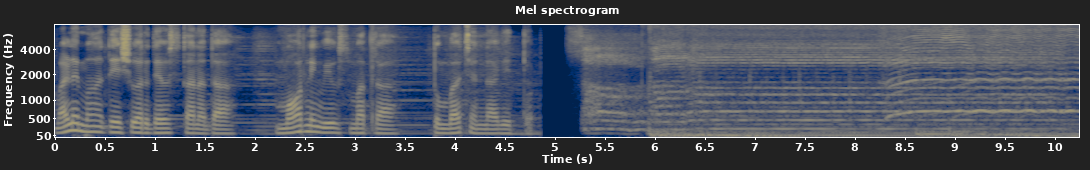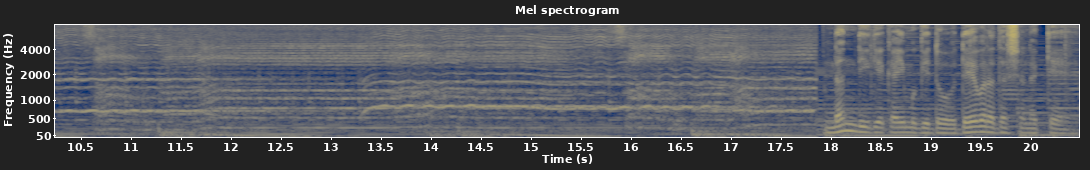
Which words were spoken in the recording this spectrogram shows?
ಮಳೆ ಮಹದೇಶ್ವರ ದೇವಸ್ಥಾನದ ಮಾರ್ನಿಂಗ್ ವ್ಯೂಸ್ ಮಾತ್ರ ತುಂಬ ಚೆನ್ನಾಗಿತ್ತು. ನಂದಿಗೆ ಕೈ ಮುಗಿದು ದೇವರ ದರ್ಶನಕ್ಕೆ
